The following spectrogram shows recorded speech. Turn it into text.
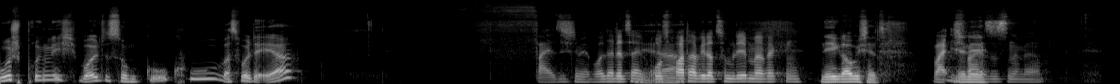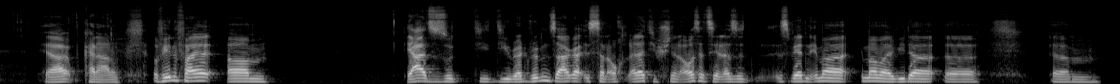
ursprünglich wollte Son Goku, was wollte er? Weiß ich nicht mehr. Wollte er jetzt seinen Ja. Großvater wieder zum Leben erwecken? Nee, glaube ich nicht. Weil ich Nee, nee. weiß es nicht mehr. Ja, keine Ahnung. Auf jeden Fall, ähm, ja, also so die, die Red Ribbon Saga ist dann auch relativ schnell auserzählt. Also es werden immer, immer mal wieder äh, ähm,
